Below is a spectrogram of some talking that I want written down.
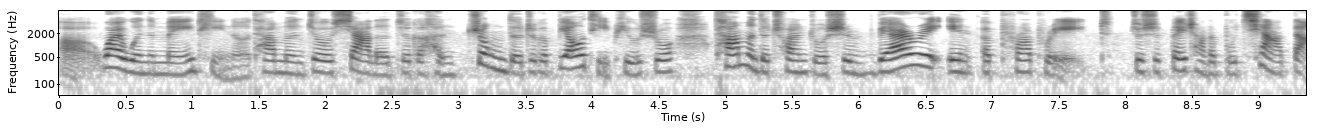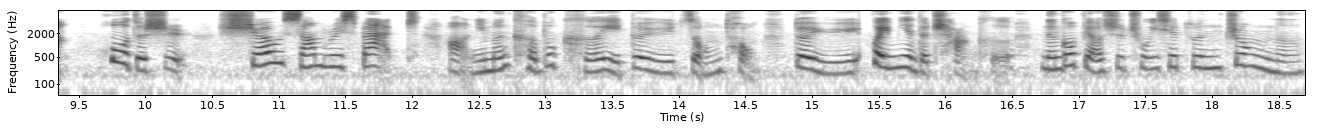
呃外文的媒体呢，他们就下了这个很重的这个标题，比如说他们的穿着是 very inappropriate，就是非常的不恰当，或者是 show some respect，啊，你们可不可以对于总统、对于会面的场合，能够表示出一些尊重呢？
